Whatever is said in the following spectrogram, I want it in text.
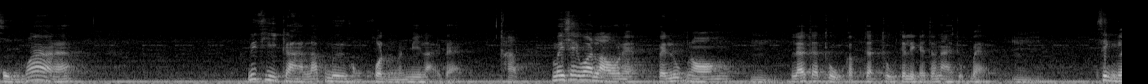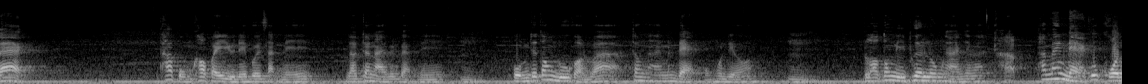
ผมว่านะ วิธีการรับมือของคนมันมีหลายแบบครับ ไม่ใช่ว่าเราเนี่ยเป็นลูกน้องอืมแล้วจะถูกกับจะถูกจริตกับเจ้านายทุกแบบอืมสิ่งแรก ถ้าผมเข้าไปอยู่ในบริษัทนี้ แล้วเจ้านายเป็นแบบนี้อืมผมจะต้องดูก่อนว่าเจ้านายมันแดกผมคนเดียวอะอืมเราต้องมีเพื่อนร่วมงานใช่ไหมครับ ถ้าแม่งแดกทุกคน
